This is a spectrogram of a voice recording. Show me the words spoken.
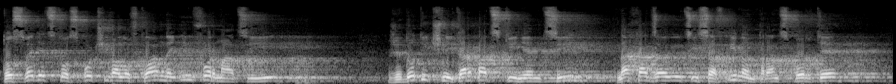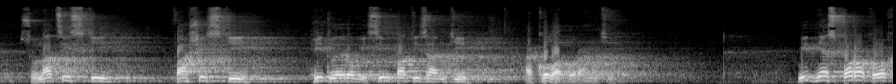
To svedectvo spočívalo v klamnej informácii, že dotyční karpatskí Nemci, nachádzajúci sa v inom transporte, sú nacisti, fašisti, Hitlerovi sympatizanti a kolaboranti. My dnes po rokoch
